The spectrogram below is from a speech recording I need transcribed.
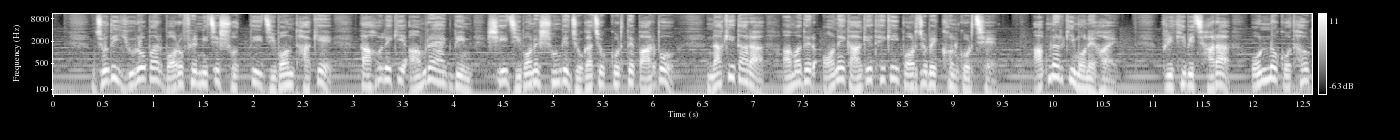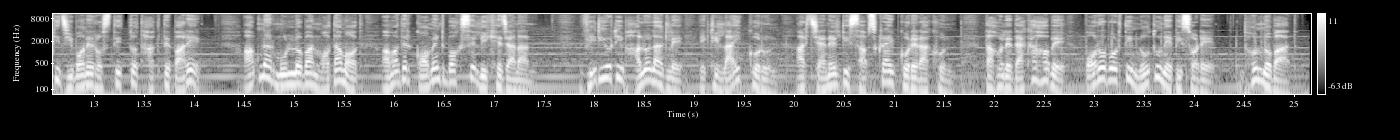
যদি ইউরোপ আর বরফের নিচে সত্যিই জীবন থাকে, তাহলে কি আমরা একদিন সেই জীবনের সঙ্গে যোগাযোগ করতে পারব? নাকি তারা আমাদের অনেক আগে থেকেই পর্যবেক্ষণ করছে? আপনার কি মনে হয়? পৃথিবী ছাড়া অন্য কোথাও কি জীবনের অস্তিত্ব থাকতে পারে? আপনার মূল্যবান মতামত আমাদের কমেন্ট বক্সে লিখে জানান। ভিডিওটি ভালো লাগলে একটি লাইক করুন আর চ্যানেলটি সাবস্ক্রাইব করে রাখুন। তাহলে দেখা হবে পরবর্তী নতুন এপিসোডে। ধন্যবাদ।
